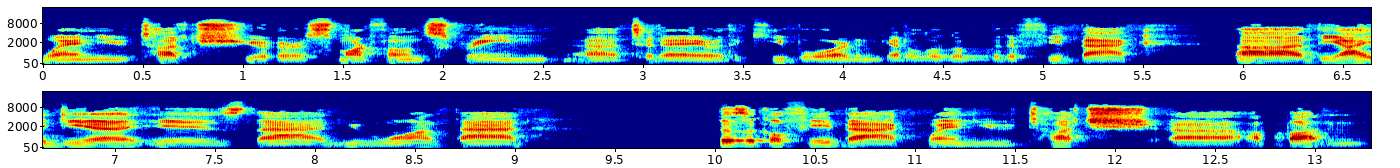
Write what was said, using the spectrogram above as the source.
when you touch your smartphone screen uh, today or the keyboard and get a little bit of feedback. Uh, the idea is that you want that physical feedback when you touch uh, a button,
